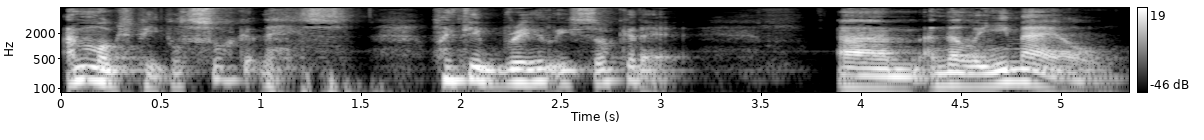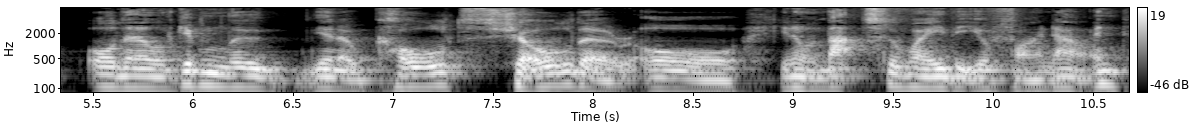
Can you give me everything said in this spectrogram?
And most people suck at this. Like they really suck at it. Um, and they'll email or they'll give them the, you know, cold shoulder or, you know, that's the way that you'll find out. And,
